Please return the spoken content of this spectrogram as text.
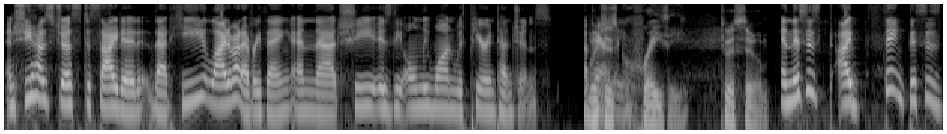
And she has just decided that he lied about everything and that she is the only one with pure intentions. Apparently. Which is crazy to assume. and this is I think this is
